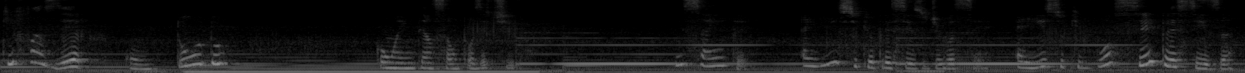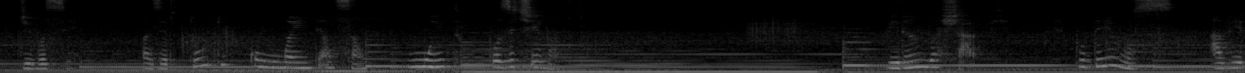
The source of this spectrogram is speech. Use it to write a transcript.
que fazer com tudo com a intenção positiva. E sempre é isso que eu preciso de você. É isso que você precisa de você. Fazer tudo com uma intenção muito positiva. Virando a chave. Podemos avir,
